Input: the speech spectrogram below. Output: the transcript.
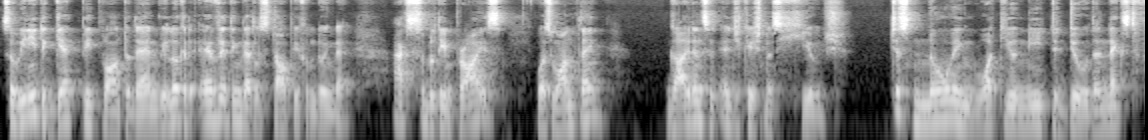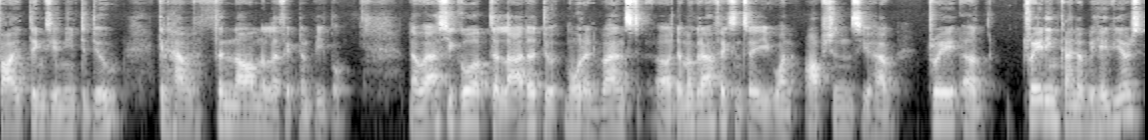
So we need to get people onto there and we look at everything that will stop you from doing that. Accessibility and price was one thing. Guidance and education is huge. Just knowing what you need to do, the next five things you need to do, can have a phenomenal effect on people. Now, as you go up the ladder to more advanced uh, demographics and say you want options, you have uh, trading kind of behaviors,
